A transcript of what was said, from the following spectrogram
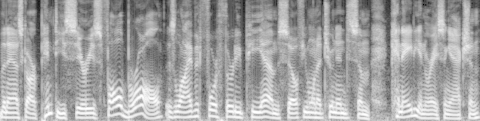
the NASCAR Pinty's Series Fall Brawl is live at 4:30 p.m. So if you want to tune into some Canadian racing action,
